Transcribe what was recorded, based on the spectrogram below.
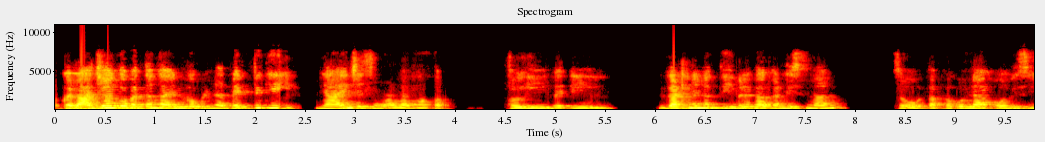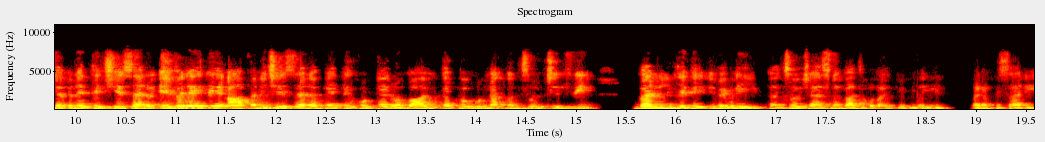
ఒక రాజ్యాంగబద్ధంగా ఎన్నుకోబడిన వ్యక్తికి న్యాయం చేసిన వాళ్ళ మాత్రం సో ఈ ఈ ఘటనను తీవ్రంగా ఖండిస్తున్నాను. సో తప్పకుండా పోలీసులు ఎవరైతే చేశారో ఎవరైతే ఆ పని చేశారో ఎవరైతే కొట్టారో వాళ్ళు తప్పకుండా కన్సోల్ చేసి వాళ్ళని దగ్గరికి వెళ్ళి కన్సోల్ చేయాల్సిన బాధ్యత వాళ్ళకి ఉందని మరొకసారి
